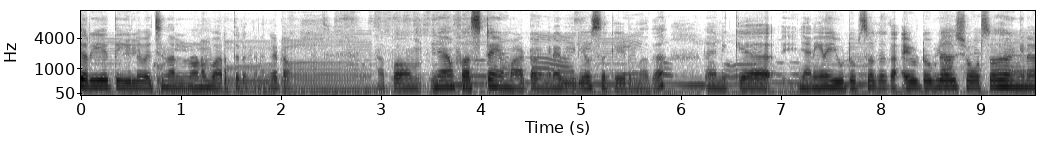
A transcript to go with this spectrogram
ചെറിയ തീയിൽ വെച്ച് നല്ലോണം വറുത്തെടുക്കണം കേട്ടോ. അപ്പം ഞാൻ ഫസ്റ്റ് ടൈം ആട്ടോ ഇങ്ങനെ വീഡിയോസൊക്കെ ഇടുന്നത്. എനിക്ക് ഞാനിങ്ങനെ യൂട്യൂബ്സൊക്കെ യൂട്യൂബിൽ ഷോർട്സൊക്കെ ഇങ്ങനെ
